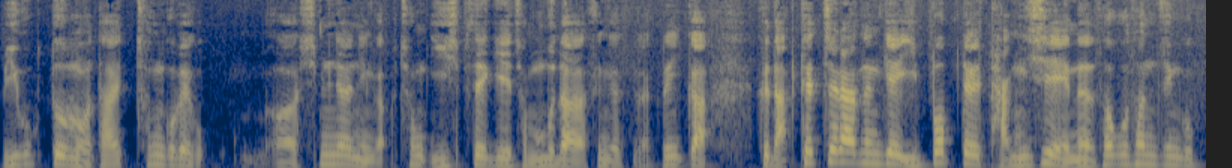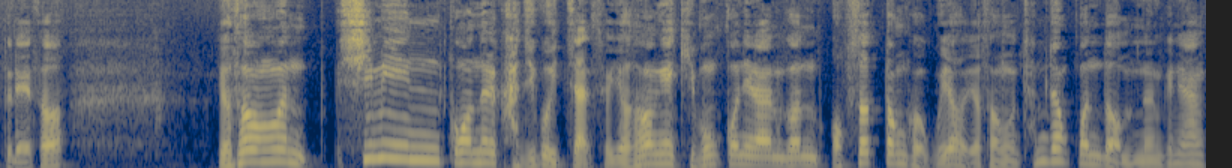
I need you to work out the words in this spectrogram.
미국도 뭐 다 1910년인가 20세기에 전부 다 생겼습니다. 그러니까 그 낙태죄라는 게 입법될 당시에는 서구 선진국들에서 여성은 시민권을 가지고 있지 않습니다. 여성의 기본권이라는 건 없었던 거고요. 여성은 참정권도 없는 그냥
